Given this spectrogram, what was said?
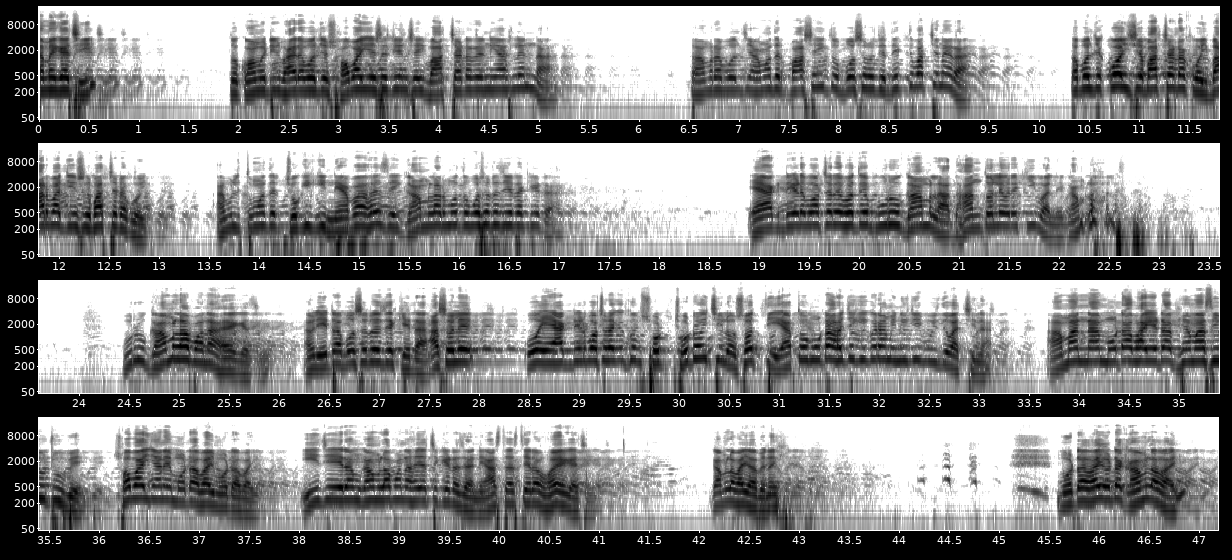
নামে গেছি তো কমিটির ভাইরা বলছে সবাই এসেছেন সেই বাচ্চাটারে নিয়ে আসলেন না। তো আমরা বলছি আমাদের পাশেই তো বসে রয়েছে দেখতে পাচ্ছেন এরা? তা বলছে কই সে বাচ্চাটা কই? বারবার জিজ্ঞেস করে, বাচ্চাটা কই? আমি বলি তোমাদের চোখে কি নেবা হয়েছে এই গামলার মতো বসে রয়েছে এটা কেটা? এক দেড় বছরে হতে পুরো গামলা ধান তোলে ওরে কি বলে গামলা বলে? পুরো গামলা পানা হয়ে গেছে। আমি এটা বসে রয়েছে কেটা? আসলে ও এক দেড় বছর আগে খুব ছোট- ছোটই ছিল, সত্যি। এত মোটা হয়েছে কি করে আমি নিজেই বুঝতে পারছি না। আমার নাম মোটা ভাই, এটা ফেমাস ইউটিউবে সবাই জানে মোটা ভাই মোটা ভাই। এই যে এরম গামলা পানা হয়ে যাচ্ছে, কেটা জানে? আস্তে আস্তে এরম হয়ে গেছে। গামলা ভাই হবে নাকি? মোটা ভাই, ওটা গামলা ভাই?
